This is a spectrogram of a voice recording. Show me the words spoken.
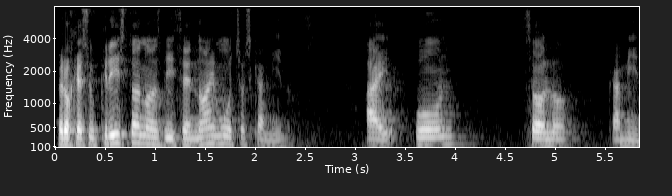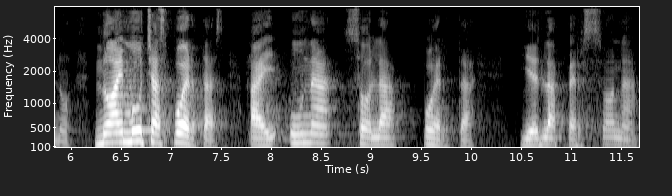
Pero Jesucristo nos dice, no hay muchos caminos, hay un solo camino. No hay muchas puertas, hay una sola puerta y es la persona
